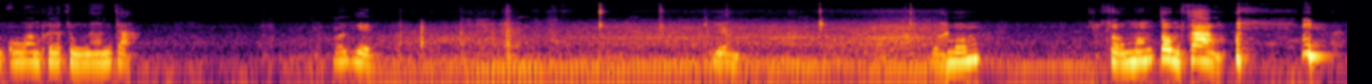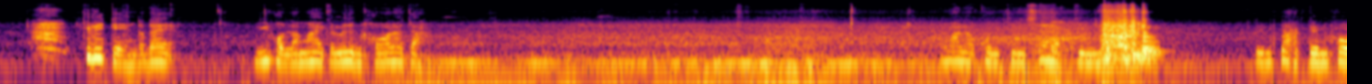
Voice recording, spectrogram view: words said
มโออำเภอสูงเนินจ้ะรสเย็นเยี่ยมหวานมมสมมมต้มสร้างกิริแกงก็ได้ มีผลไม้ก็ลื่นคอแล้วจ้ะเพราะว่าเราคนกินแซ่บกินเต็มปากเต็มคอ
